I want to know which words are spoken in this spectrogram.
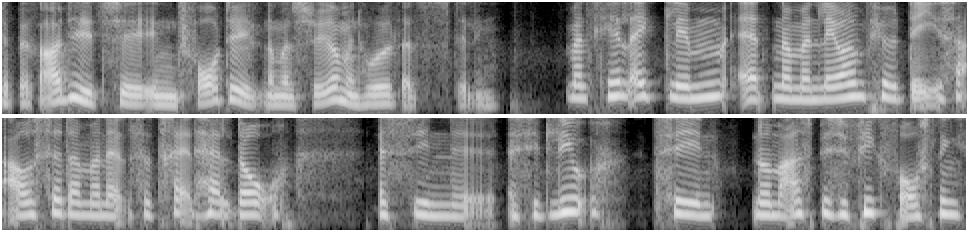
kan berettige til en fordel, når man søger om en hoveduddannelsesstilling. Man skal heller ikke glemme, at når man laver en PhD, så afsætter man altså 3,5 år af, sin, øh, af sit liv til noget meget specifik forskning.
